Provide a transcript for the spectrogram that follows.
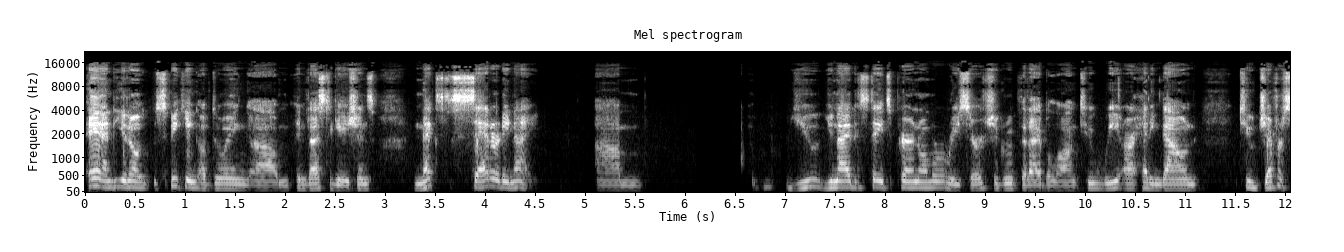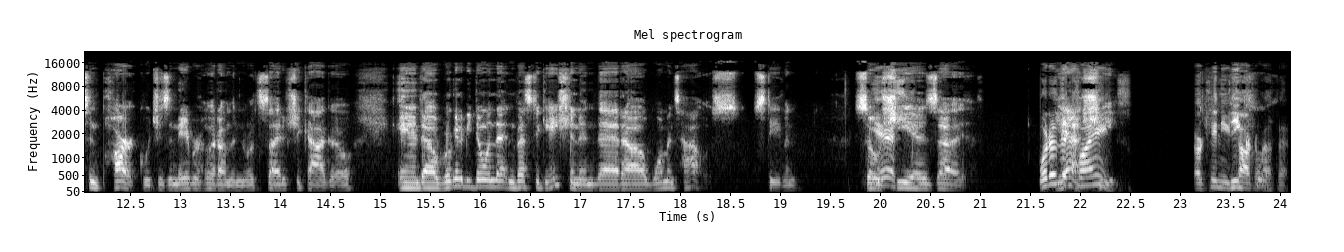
And, you know, speaking of doing um, investigations, next Saturday night, um, U- United States Paranormal Research, a group that I belong to, we are heading down to Jefferson Park, which is a neighborhood on the north side of Chicago. And uh, we're going to be doing that investigation in that uh, woman's house, Stephen. So Yes. she is. Uh, What are the Yeah, she- claims? or can you talk cl- about that?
